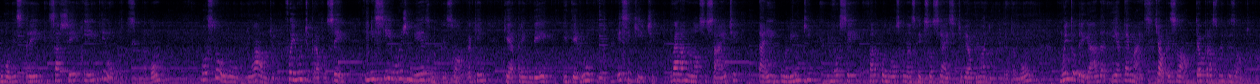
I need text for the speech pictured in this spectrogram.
o home spray, sachê e entre outros, tá bom? Gostou do, do áudio? Foi útil para você? Inicie hoje mesmo, pessoal, para quem quer aprender e ter lucro, esse kit. Vai lá no nosso site, tá aí o link e você fala conosco nas redes sociais se tiver alguma dúvida, tá bom? Muito obrigada e até mais. Tchau, pessoal. Até o próximo episódio.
